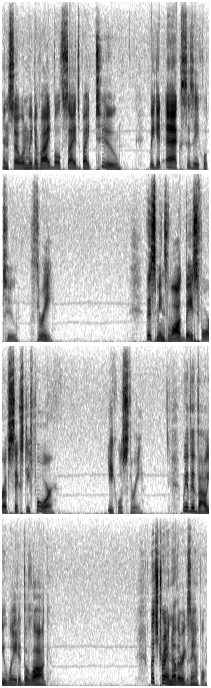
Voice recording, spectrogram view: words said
and so when we divide both sides by 2, we get x is equal to 3. This means log base 4 of 64 equals 3. We have evaluated the log. Let's try another example.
